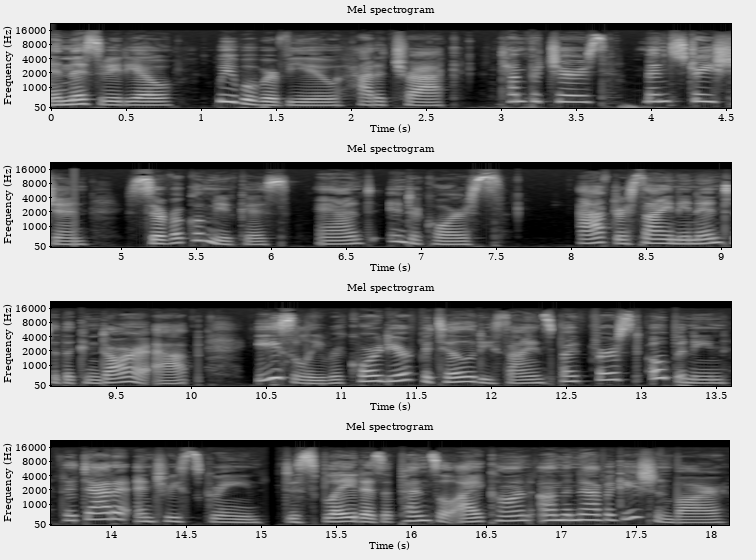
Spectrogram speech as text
In this video, we will review how to track temperatures, menstruation, cervical mucus, and intercourse. After signing into the Kindara app, easily record your fertility signs by first opening the data entry screen, displayed as a pencil icon on the navigation bar.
